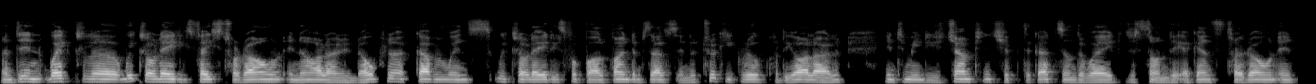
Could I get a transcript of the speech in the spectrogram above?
And then Wicklow, Wicklow ladies face Tyrone in All Ireland opener. Gavin wins. Wicklow ladies football find themselves in a tricky group for the All Ireland Intermediate Championship that gets underway this Sunday against Tyrone in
